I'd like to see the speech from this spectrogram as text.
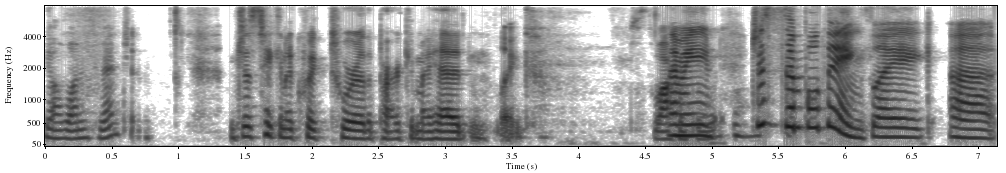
y'all wanted to mention? I'm just taking a quick tour of the park in my head. Like, Just walk I mean, just simple things like uh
